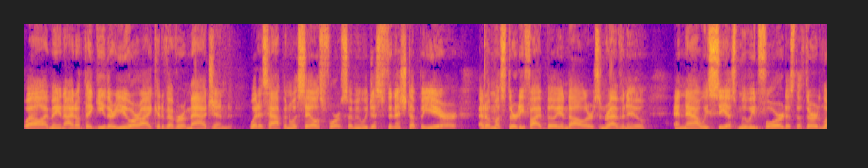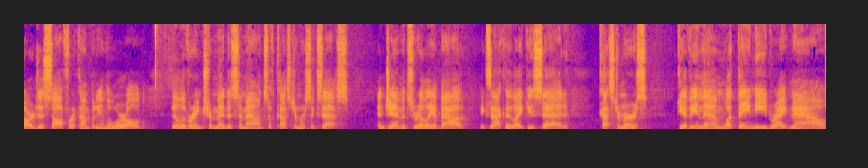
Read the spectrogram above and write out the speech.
well, I mean, I don't think either you or I could have ever imagined what has happened with Salesforce. I mean, we just finished up a year at almost $35 billion in revenue and now we see us moving forward as the third largest software company in the world, delivering tremendous amounts of customer success. And Jim, it's really about, exactly like you said, customers giving them what they need right now.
